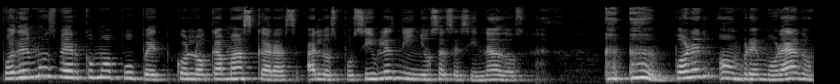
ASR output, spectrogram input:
podemos ver cómo Puppet coloca máscaras a los posibles niños asesinados por el hombre morado.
